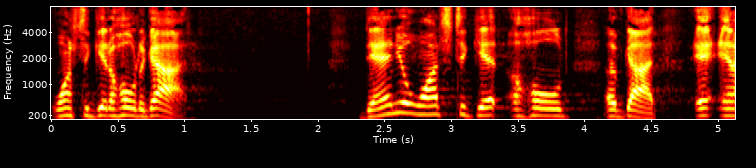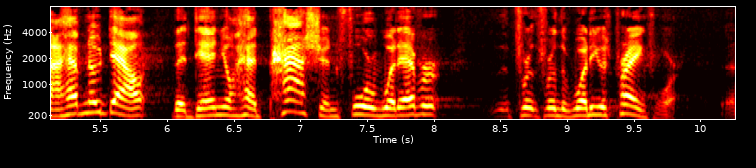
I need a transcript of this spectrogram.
wants to get a hold of God. Daniel wants to get a hold of God. And, and I have no doubt that Daniel had passion for whatever, for, for the, what he was praying for. Uh,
